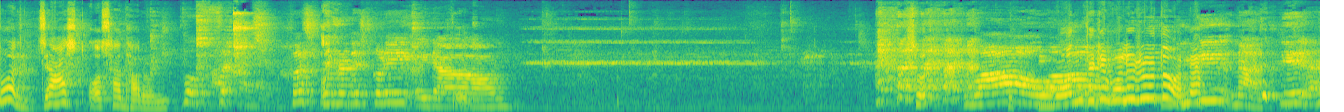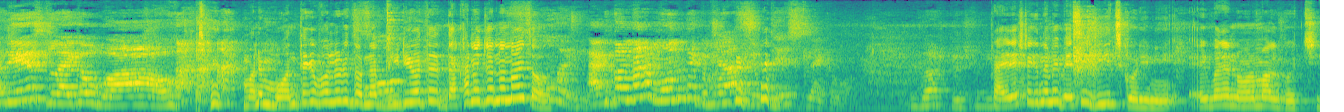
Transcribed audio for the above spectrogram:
বল জাস্ট অসাধারণ। ফার্স্ট কোনটা টেস্ট করি এইটা মন থেকে বলো তো না? না টেস্ট লাইক আ ওয়াও মানে মন থেকে বলো তো না ভিডিওতে দেখানোর জন্য নয় তো? একদম না না মন থেকে ফ্রাইড রাইসটা কিন্তু আমি বেশি রিচ করিনি একবারে নর্মাল করছি।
